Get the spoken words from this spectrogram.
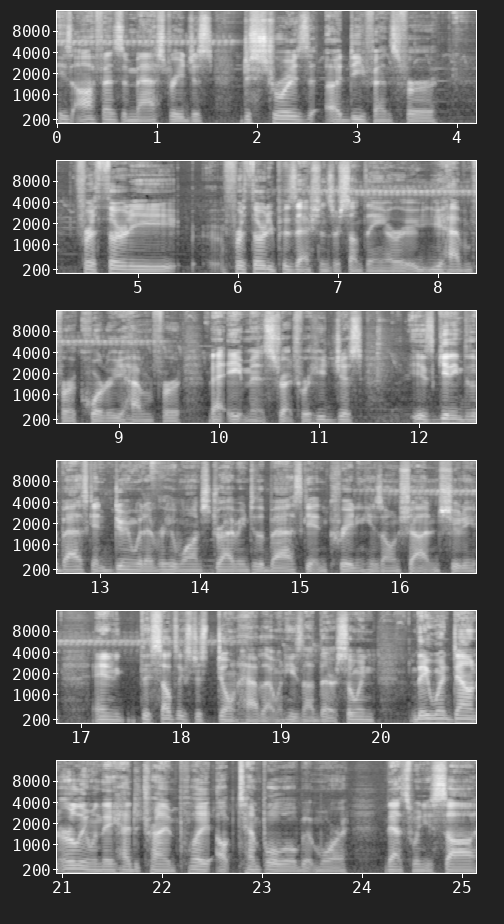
his offensive mastery just destroys a defense for for 30 for 30 possessions or something, or you have him for a quarter, you have him for that eight minute stretch where he just is getting to the basket and doing whatever he wants, driving to the basket and creating his own shot and shooting. And the Celtics just don't have that when he's not there. So when they went down early, when they had to try and play up tempo a little bit more, that's when you saw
